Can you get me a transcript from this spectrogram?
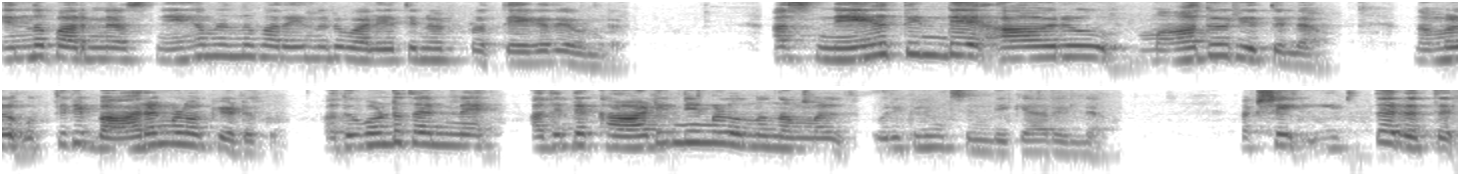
എന്ന് പറഞ്ഞ സ്നേഹം എന്ന് പറയുന്ന ഒരു വലയത്തിനൊരു പ്രത്യേകതയുണ്ട്. ആ സ്നേഹത്തിന്റെ ആ ഒരു മാധുര്യത്തിൽ നമ്മൾ ഒത്തിരി ഭാരങ്ങളൊക്കെ എടുക്കും. അതുകൊണ്ട് തന്നെ അതിന്റെ കാഠിന്യങ്ങളൊന്നും നമ്മൾ ഒരിക്കലും ചിന്തിക്കാറില്ല. പക്ഷേ ഇത്തരത്തിൽ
